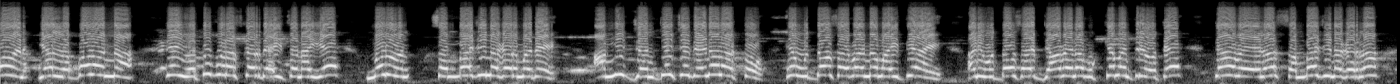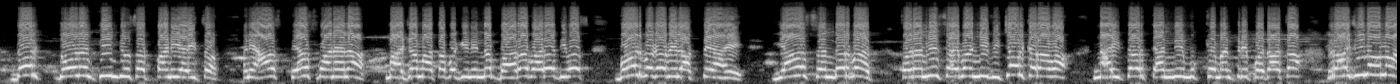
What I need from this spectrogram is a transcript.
पण या लब्बडांना ते हेतू पुरस्कार द्यायचं नाहीये. म्हणून संभाजीनगरमध्ये आम्ही जनतेचे देणं लागतो हे उद्धव साहेबांना माहिती आहे. आणि उद्धव साहेब ज्या वेळेला मुख्यमंत्री होते त्यावेळेला संभाजीनगरला दर दोन आणि तीन दिवसात पाणी यायचं. आणि आज त्याच पाण्याला माझ्या माता भगिनींना बारा बारा दिवस वाट बघावी लागते आहे. या संदर्भात फडणवीस साहेबांनी विचार करावा. नाहीतर त्यांनी मुख्यमंत्री पदाचा राजीनामा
